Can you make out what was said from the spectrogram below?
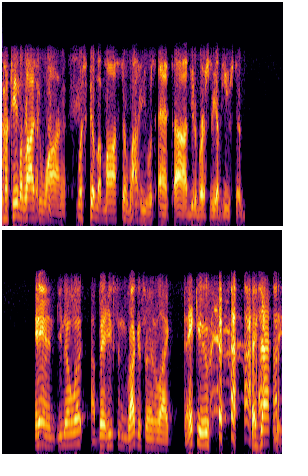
Hakeem Olajuwon was still a monster while he was at uh, University of Houston. And you know what? I bet Houston Rockets fans are like, "Thank you." Exactly.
